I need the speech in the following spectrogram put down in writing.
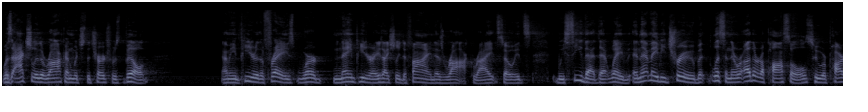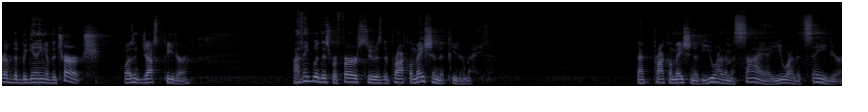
was actually the rock on which the church was built. I mean, Peter, the phrase, word, name Peter is actually defined as rock, right? So it's, we see that that way. And that may be true, but listen, there were other apostles who were part of the beginning of the church. It wasn't just Peter. I think what this refers to is the proclamation that Peter made. That proclamation of, You are the Messiah, you are the Savior.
